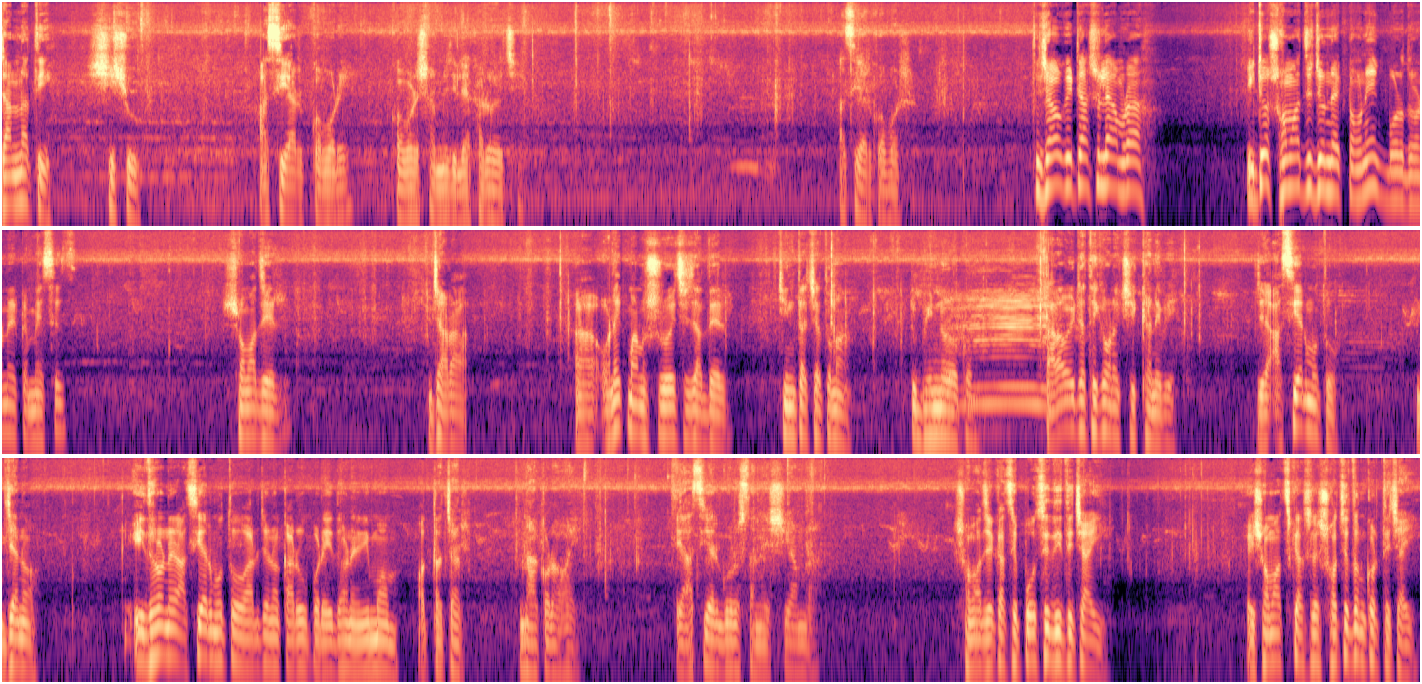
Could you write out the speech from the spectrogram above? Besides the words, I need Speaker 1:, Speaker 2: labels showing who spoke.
Speaker 1: জান্নাতি শিশু আসিয়ার কবরে, কবরের সামনে যে লেখা রয়েছে। আসিয়ার কবর। তো যাই হোক, এটা আসলে আমরা, এটাও সমাজের জন্য একটা অনেক বড় ধরনের একটা মেসেজ সমাজের যারা অনেক মানুষ রয়েছে যাদের চিন্তা চেতনা একটু ভিন্ন রকম, তারাও এটা থেকে অনেক শিক্ষা নেবে যে আসিয়ার মতো যেন এই ধরনের আসিয়ার মতো আর যেন কারও উপরে এই ধরনের নির্মম অত্যাচার না করা হয়। এই আসিয়ার গোরস্থানে এসে আমরা সমাজের কাছে পৌঁছে দিতে চাই। এই সমাজকে আসলে সচেতন করতে চাই।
